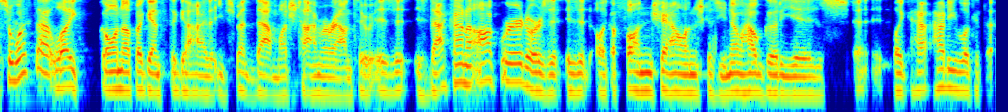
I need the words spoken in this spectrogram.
So what's that like going up against a guy that you've spent that much time around to? Is it is that kind of awkward or is it is it like a fun challenge because you know how good he is? Eh, eh, like how how do you look at that?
